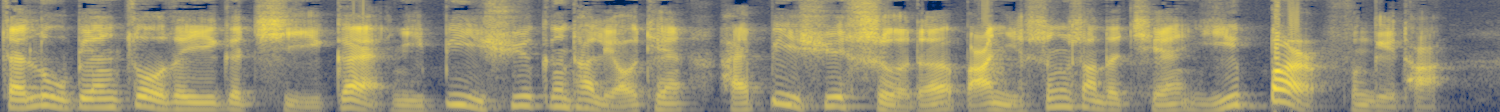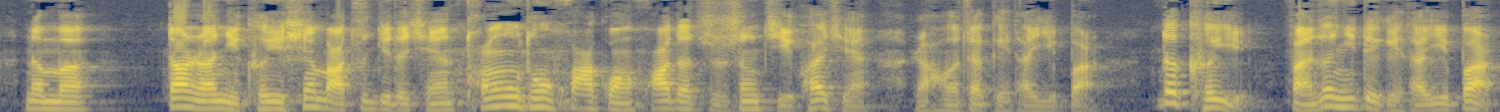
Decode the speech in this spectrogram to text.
在路边坐着一个乞丐，你必须跟他聊天，还必须舍得把你身上的钱一半分给他。那么，当然你可以先把自己的钱通通花光，花的只剩几块钱，然后再给他一半，那可以，反正你得给他一半。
